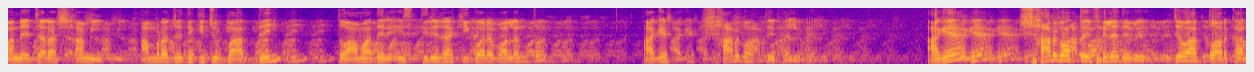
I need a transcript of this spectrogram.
মানে যারা স্বামী, আমরা যদি কিছু বাদ দেই, তো আমাদের স্ত্রীরা কি করে বলেন তো? আগে সার গর্তে ফেলবে। আগে সার গর্তে ফেলে দেবে, যে আর দরকার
